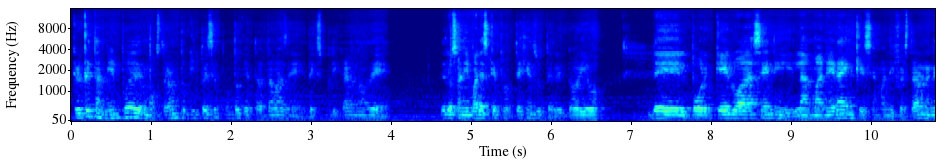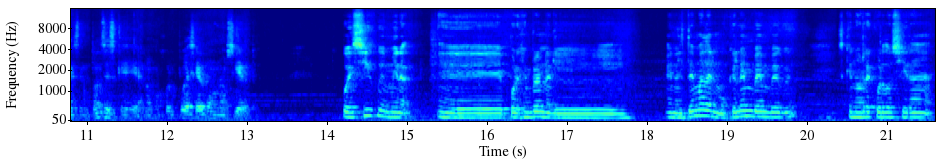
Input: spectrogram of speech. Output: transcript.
creo que también puede demostrar un poquito ese punto que tratabas de, de explicar, ¿no? De, de los animales que protegen su territorio, del por qué lo hacen y la manera en que se manifestaron en ese entonces, que a lo mejor puede ser o no cierto. Pues sí, güey, mira. eh, por ejemplo, en el. En el tema del Moquel en Bembe, güey. Es que no recuerdo si era.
